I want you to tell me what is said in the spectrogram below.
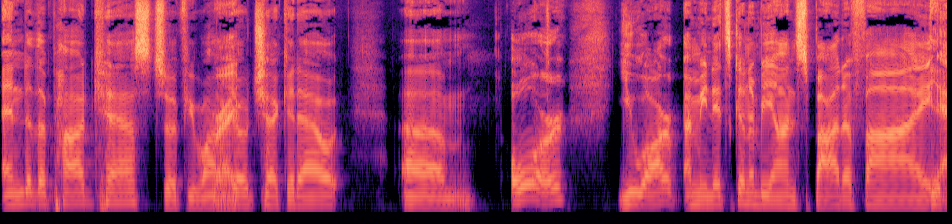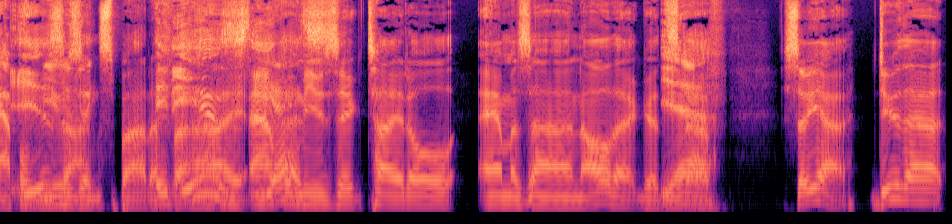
end of the podcast, so if you want Right. to go check it out. Um, or you are. I mean, it's going to be on Spotify, it Apple is Music. on Spotify, It is, Apple yes. Music, Tidal, Amazon, all that good Yeah. stuff. So yeah, do that.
